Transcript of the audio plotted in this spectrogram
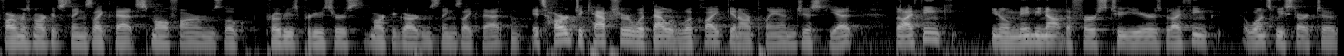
farmers markets, things like that, small farms, local produce producers, market gardens, things like that. It's hard to capture what that would look like in our plan just yet, but I think you know maybe not the first two years, but I think once we start to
